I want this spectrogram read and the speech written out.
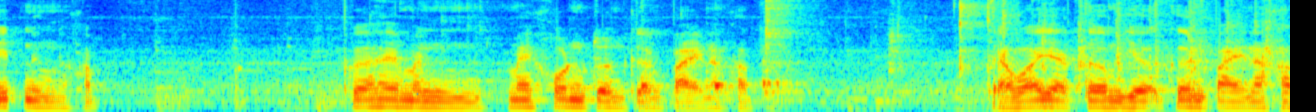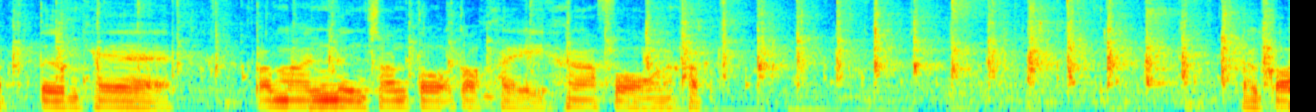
นิดนึงนะครับ เพื่อให้มันไม่ข้นจนเกินไปนะครับ แต่ว่าอย่าเติมเยอะเกินไปนะครับ เติมแค่ประมาณ 1 ช้อนโต๊ะต่อไข่ 5 ฟองนะครับ แล้วก็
